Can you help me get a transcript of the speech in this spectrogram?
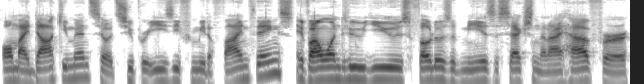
all my documents, so it's super easy for me to find things. If I wanted to use photos of me as a section that I have for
